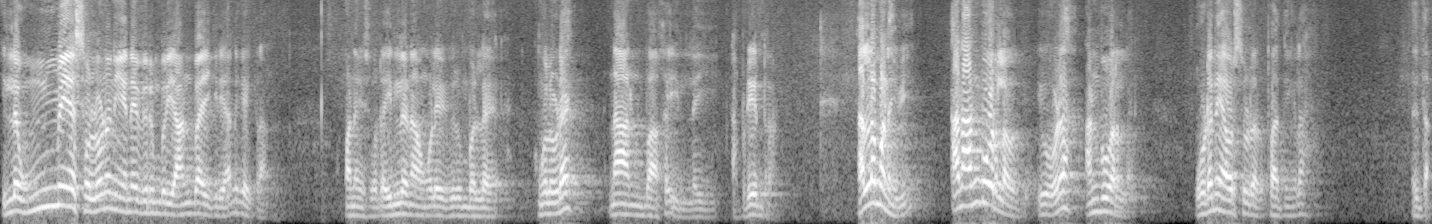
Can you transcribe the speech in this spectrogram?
இல்லை உண்மையை சொல்லணும் நீ என்ன விரும்புறியா? அன்பாய்க்கிறியான்னு கேட்குறான் மனைவி சொல்கிறேன் இல்லை நான் உங்களை விரும்பலை. உங்களோட நான் அன்பாக இல்லை. அப்படின்றான். நல்ல மனைவி ஆனால் அன்பு வரல அவருக்கு இவோட அன்பு வரல. உடனே அவர் சொல்கிறார் பார்த்தீங்களா இதுதான்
